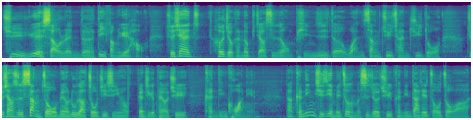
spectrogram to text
去越少人的地方越好，所以现在喝酒可能都比较是这种平日的晚上聚餐居多。就像是上周我没有录到周记，是因为我跟几个朋友去垦丁跨年。那垦丁其实也没做什么事，就去垦丁大街走走啊，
